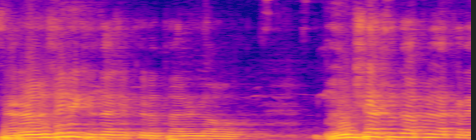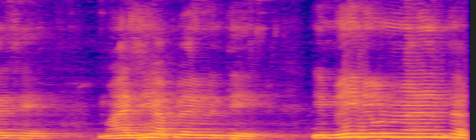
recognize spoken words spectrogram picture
सार्वजनिक हिताच्या करत आलेलो आहोत. भविष्यात सुद्धा आपल्याला करायचं आहे. माझी आपल्याला विनंती की मी निवडून आल्यानंतर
